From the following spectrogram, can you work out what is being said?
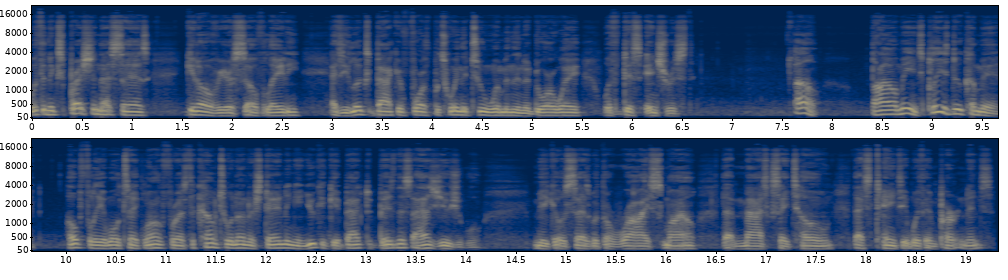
with an expression that says, Get over yourself, lady, as he looks back and forth between the two women in the doorway with disinterest. Oh, by all means, please do come in. Hopefully, it won't take long for us to come to an understanding and you can get back to business as usual. Miko says with a wry smile that masks a tone that's tainted with impertinence.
